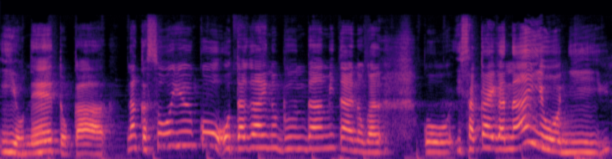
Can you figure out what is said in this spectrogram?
いいよねとかなんかそういうこうお互いの分断みたいのがこういさかいがないように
